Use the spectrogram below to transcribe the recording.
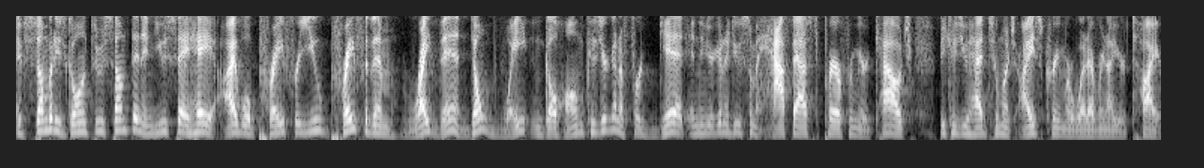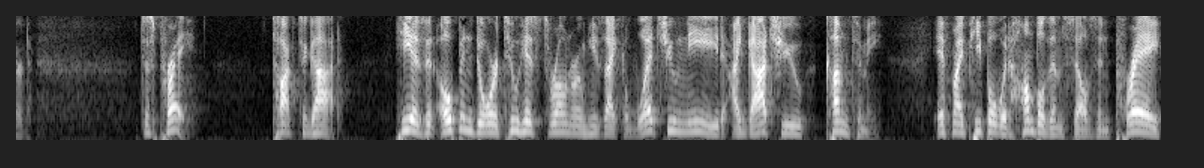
If somebody's going through something and you say, "Hey, I will pray for you," pray for them right then. Don't wait and go home because you're going to forget and then you're going to do some half-assed prayer from your couch because you had too much ice cream or whatever now you're tired. Just pray. Talk to God. He has an open door to his throne room. He's like, What you need, I got you. Come to me. If my people would humble themselves and pray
